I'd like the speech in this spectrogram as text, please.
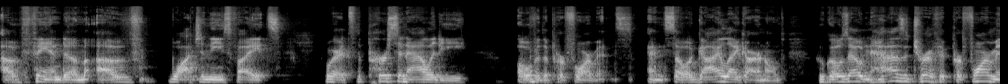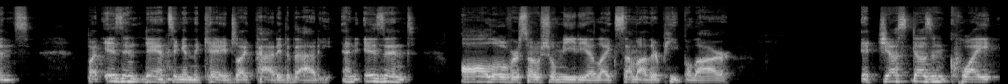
of fandom of watching these fights where it's the personality over the performance. And so a guy like Arnold who goes out and has a terrific performance, but isn't dancing in the cage like Paddy the Baddy and isn't all over social media like some other people are it just doesn't quite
